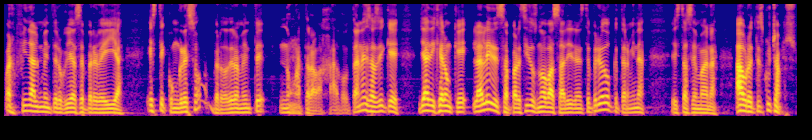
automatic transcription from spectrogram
bueno, finalmente lo que ya se preveía este Congreso verdaderamente no ha trabajado. Tan es así que ya dijeron que la ley de desaparecidos no va a salir en este periodo que termina esta semana. Aure, te escuchamos.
